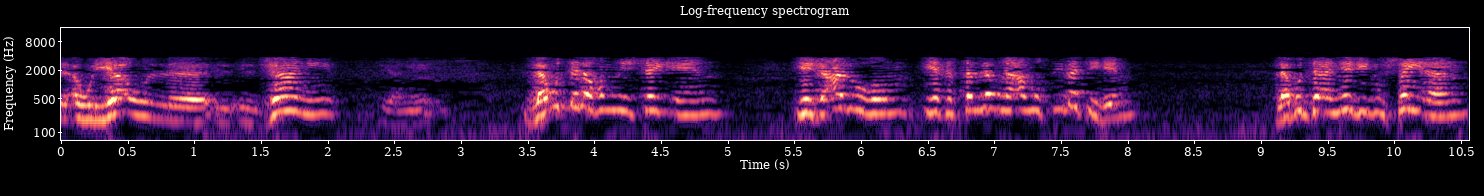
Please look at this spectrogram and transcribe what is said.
أولياء الجاني يعني لا بد لهم من شيء يجعلهم يتسلون عن مصيبتهم. لا بد أن يجدوا شيئا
